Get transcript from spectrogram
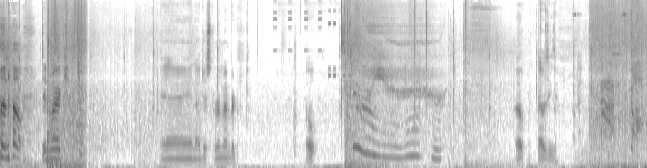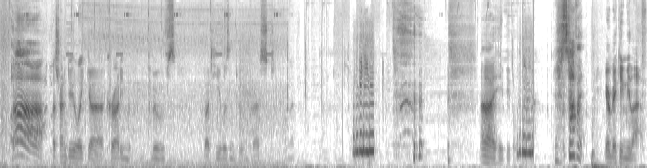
oh no! Didn't work! And I just remembered. Oh. Oh, that was easy. Ah! I was trying to do like uh, karate mo- moves, but he wasn't too impressed. I hate people. Stop it! You're making me laugh.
